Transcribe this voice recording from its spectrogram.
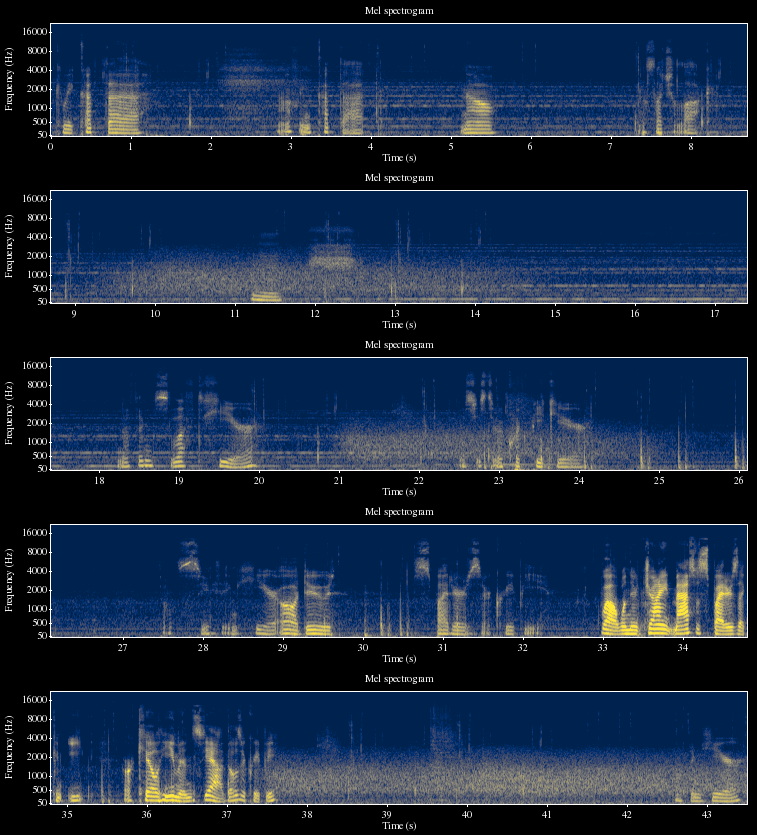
Can we cut the... I don't know if we can cut that. No. No such luck. Hmm. Nothing's left here. Let's just do a quick peek here. Don't see anything here. Oh, dude. Spiders are creepy. Well, when they're giant, massive spiders that can eat or kill humans, yeah, those are creepy. Nothing here.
